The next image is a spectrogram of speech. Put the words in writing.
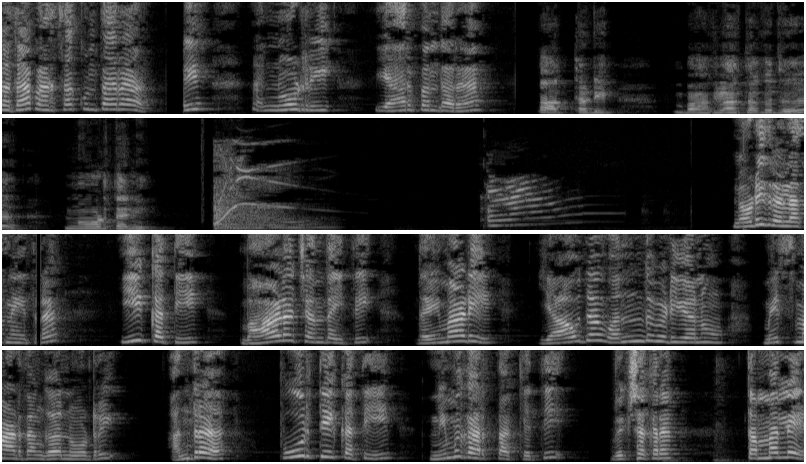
ಕದ ಮಾಡ್ತಾ ಕುಂತಾರ? ನೋಡ್ರಿ ಯಾರು ಬಂದಾರ? ಆ ತಡಿ. ಬಾಗ್ಲ ತೆಗೆದು ನೋಡ್ತೇನೆ. ನೋಡಿದ್ರಲ್ಲ ಸ್ನೇಹಿತರೆ, ಈ ಕತಿ ಬಹಳ ಚಂದ ಐತಿ. ದಯಮಾಡಿ ಮಿಸ್ ಮಾಡ್ದಂಗ ನೋಡ್ರಿ. ಅಂದ್ರ ಪೂರ್ತಿ ಕತಿ ನಿಮಗೆ ಅರ್ಥ ಆಕೈತಿ. ವೀಕ್ಷಕರೇ, ತಮ್ಮಲ್ಲೇ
